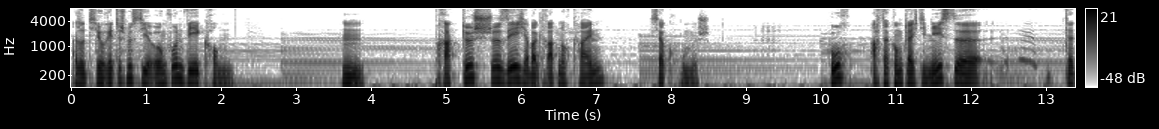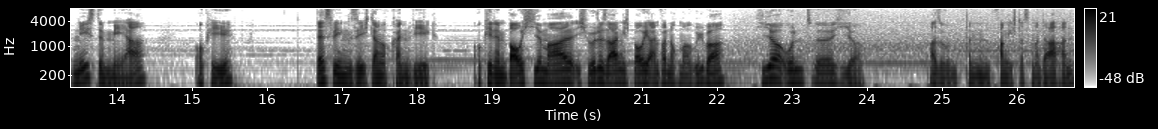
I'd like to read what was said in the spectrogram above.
Also theoretisch müsste hier irgendwo ein Weg kommen. Hm. Praktisch äh, sehe ich aber gerade noch keinen. Ist ja komisch. Huch. Ach, da kommt gleich die nächste... Das nächste Meer. Okay. Deswegen sehe ich da noch keinen Weg. Okay, dann baue ich hier mal... Ich würde sagen, ich baue hier einfach nochmal rüber. Hier und äh, hier. Also, dann fange ich das mal da an.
